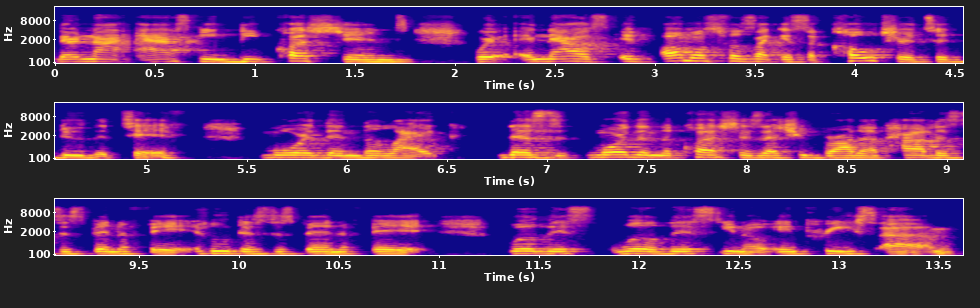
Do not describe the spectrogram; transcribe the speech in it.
they're not asking deep questions. Where and now it almost feels like it's a culture to do the TIF more than the like does more than the questions that you brought up. How does this benefit? Who does this benefit? Will this will this you know increase um,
